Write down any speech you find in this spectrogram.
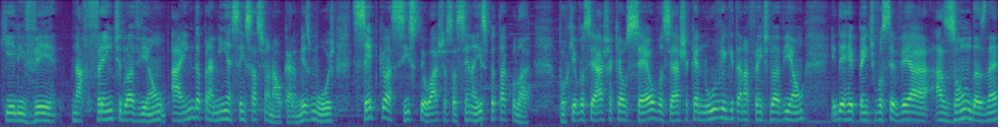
que ele vê na frente do avião ainda para mim é sensacional, cara. Mesmo hoje, sempre que eu assisto, eu acho essa cena espetacular, porque você acha que é o céu, você acha que é nuvem que tá na frente do avião e de repente você vê a, as ondas, né,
